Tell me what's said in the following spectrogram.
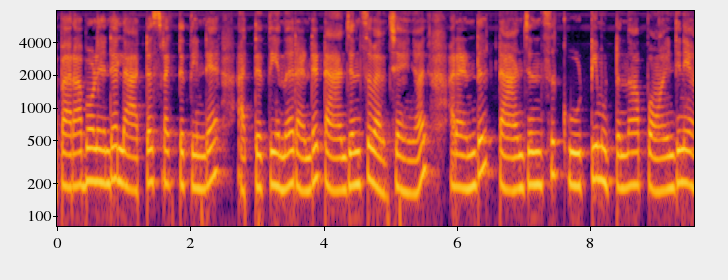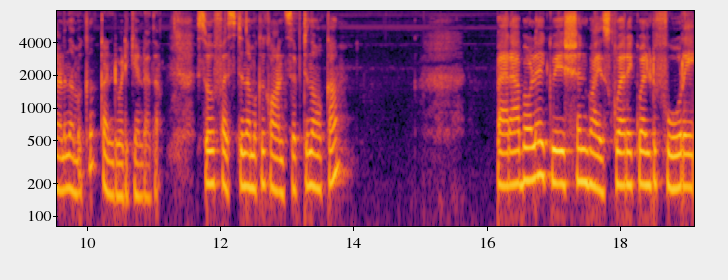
ആ പരാബോളേന്റെ ലാറ്റസ് റെക്റ്റത്തിന്റെ അറ്റത്തിൽ നിന്ന് രണ്ട് ടാൻജൻസ് വരച്ചു കഴിഞ്ഞാൽ ആ രണ്ട് ടാൻജൻസ് കൂട്ടിമുട്ടുന്ന ആ പോയിന്റിനെയാണ് നമുക്ക് കണ്ടുപിടിക്കേണ്ടത് സോ ഫസ്റ്റ് നമുക്ക് കോൺസെപ്റ്റ് നോക്കാം parabola equation y square equal to four a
